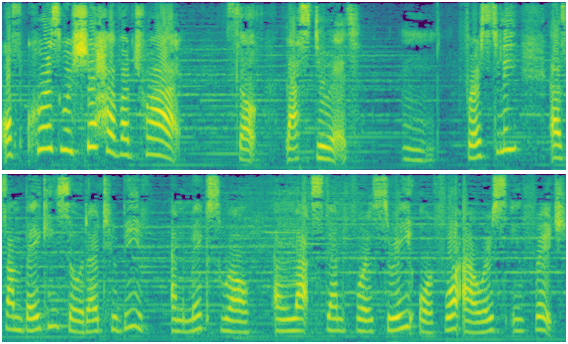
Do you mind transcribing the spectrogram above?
Of course, we should have a try. So let's do it. Mm. Firstly, add some baking soda to beef and mix well and let stand for 3 or 4 hours in fridge.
